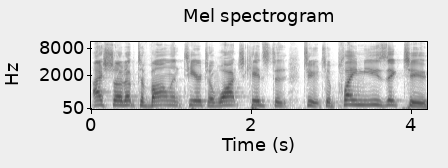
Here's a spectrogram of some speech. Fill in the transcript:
I showed up to volunteer, to watch kids, to, to, to play music, to,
